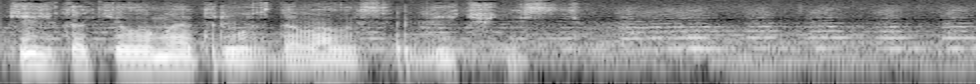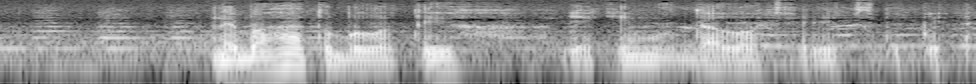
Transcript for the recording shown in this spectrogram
Кілька кілометрів здавалися вічністю. Небагато було тих, яким вдалося відступити.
